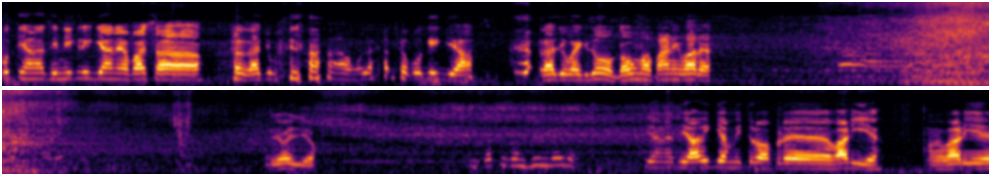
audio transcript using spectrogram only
કુતિયાણાથી નીકળી ગયા ને પાછા રાજુભાઈ મુલાકાતે પૂકી ગયા. રાજુભાઈ, જો, ઘઉંમાં પાણી વારે. જોઈ લ્યો. ત્યાંથી આવી ગયા મિત્રો આપણે વાડીએ. વાડીએ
